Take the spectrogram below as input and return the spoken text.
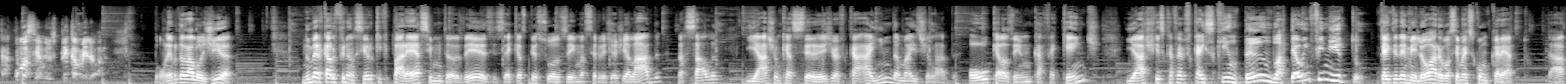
Tá, como assim, amigo? Explica melhor. Bom, lembra da analogia? No mercado financeiro, o que, que parece muitas vezes é que as pessoas veem uma cerveja gelada na sala e acham que a cerveja vai ficar ainda mais gelada. Ou que elas veem um café quente e acham que esse café vai ficar esquentando até o infinito. Quer entender melhor? Eu vou ser mais concreto, tá?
